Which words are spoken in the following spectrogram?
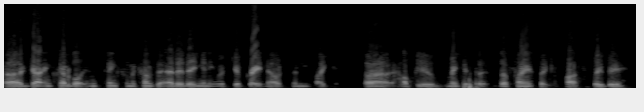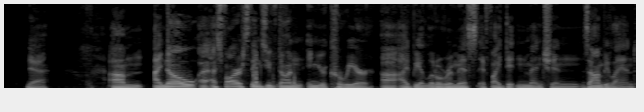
uh, got incredible instincts when it comes to editing, and he would give great notes and like uh, help you make it the, the funniest it could possibly be. Yeah. Um, I know as far as things you've done in your career, uh, I'd be a little remiss if I didn't mention Zombieland,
